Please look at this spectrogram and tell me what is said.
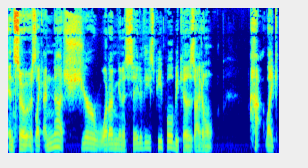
and so it was like I'm not sure what I'm going to say to these people because I don't like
